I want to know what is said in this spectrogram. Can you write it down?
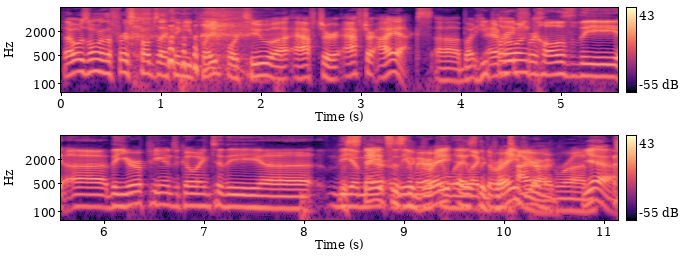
That was one of the first clubs I think he played for too uh, after after Ajax. Uh, but he Everyone for calls the uh, the Europeans going to the uh, the, the Amer- States is the the great League, is like the, the, retirement run. Yeah,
